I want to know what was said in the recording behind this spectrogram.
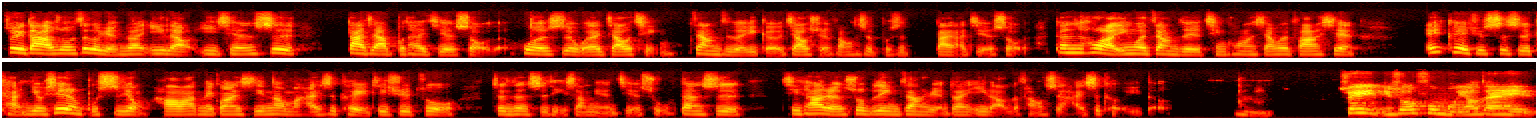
最大的说，这个远端医疗以前是大家不太接受的，或者是我在教情这样子的一个教学方式不是大家接受的。但是后来因为这样子的情况下，会发现，哎，可以去试试看。有些人不适用，好啊，没关系，那我们还是可以继续做。真正实体上面的接触，但是其他人说不定这样远端医疗的方式还是可以的。嗯，所以你说父母要在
